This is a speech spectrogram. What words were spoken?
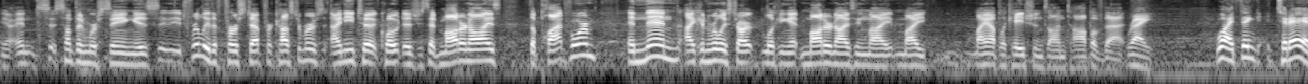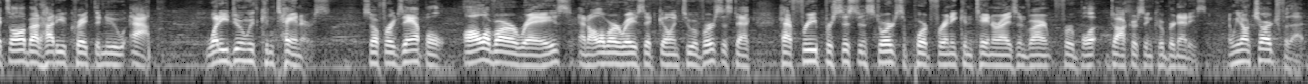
Yeah, and something we're seeing is, it's really the first step for customers. I need to, quote, as you said, modernize the platform, and then I can really start looking at modernizing my, my, my applications on top of that. Right. Well, I think today it's all about how do you create the new app? What are you doing with containers? So for example, all of our arrays, and all of our arrays that go into a VersaStack, have free persistent storage support for any containerized environment for Dockers and Kubernetes. And we don't charge for that,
